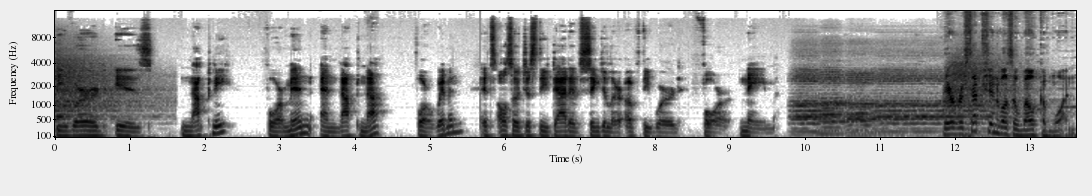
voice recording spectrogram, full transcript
The word is napni for men and napna for women. It's also just the dative singular of the word for name. Their reception was a welcome one.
